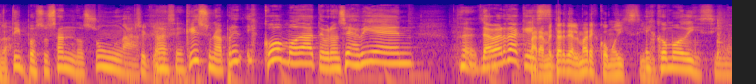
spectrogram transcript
los tipos usando zunga, Sí, claro. Ah, sí. que es una prenda, es cómoda, te bronceas bien. La verdad que Para es, meterte al mar es comodísimo. es comodísima.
